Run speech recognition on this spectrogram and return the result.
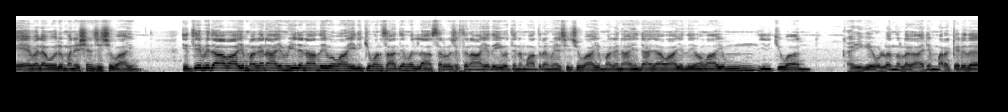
കേവല ഒരു മനുഷ്യൻ ശിശുവായും നിത്യപിതാവായും മകനായും വീരനാ ദൈവമായി ഇരിക്കുവാൻ സാധ്യമല്ല. സർവശക്തനായ ദൈവത്തിന് മാത്രമേ ശിശുവായും മകനായും രാജാവായും ദൈവമായും ഇരിക്കുവാൻ കഴിയുകയുള്ളെന്നുള്ള കാര്യം മറക്കരുത്.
